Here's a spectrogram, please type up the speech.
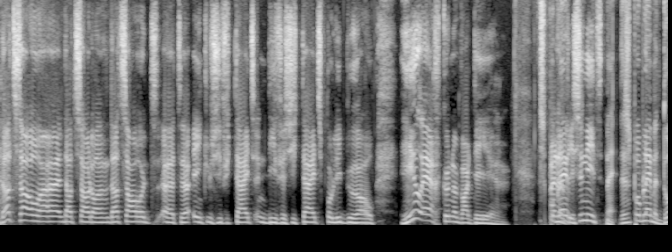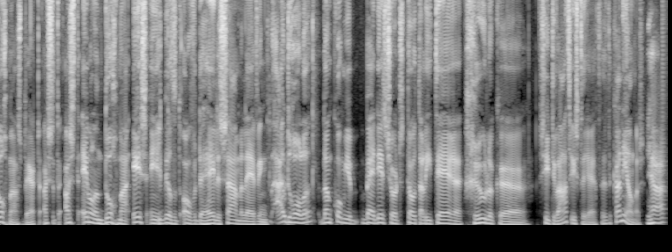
Dat, zou, uh, dat zou dan dat zou het, het uh, inclusiviteits- en diversiteitspolitbureau heel erg kunnen waarderen. Dat probleem, en dat is er niet. Nee, dat is het probleem met dogma's, Bert. Als het, als het eenmaal een dogma is en je wilt het over de hele samenleving uitrollen, dan kom je bij dit soort totalitaire, gruwelijke situaties terecht. Dat kan niet anders. Ja,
